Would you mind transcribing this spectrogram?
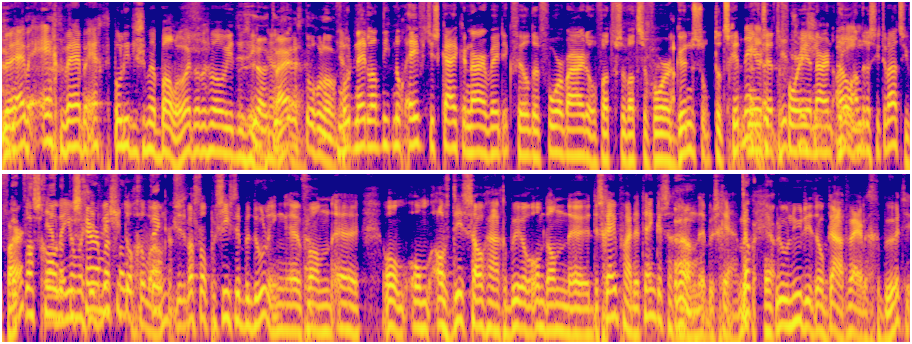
we, hebben echt, we hebben echt politici met ballen hoor. Dat is wel weer te zien. Ja, het is maar, echt ongelooflijk. Moet Nederland niet nog eventjes kijken naar, weet ik veel, de voorwaarden of wat ze, wat ze voor ja. guns op dat schip nee, neerzetten dit, voor je naar een heel andere situatie vaart? Het was gewoon ja, maar jongens, dit wist je toch gewoon. Tankers. Dit was toch precies de bedoeling uh, van, uh, om, om als dit zou gaan gebeuren, om dan uh, de scheepvaart, de tankers te gaan beschermen. Okay, ik bedoel, nu dit ook daadwerkelijk gebeurt.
